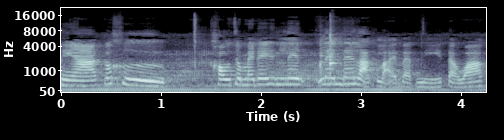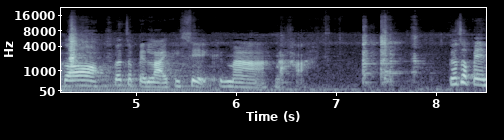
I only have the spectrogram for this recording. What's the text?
เนี้ยก็คือเขาจะไม่ได้เล่นเล่นได้หลากหลายแบบนี้ แต่ว่าก็ก็จะเป็นลายพิเศษขึ้นมานะคะ ก็จะเป็น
